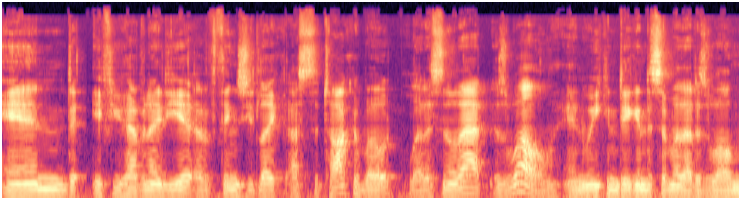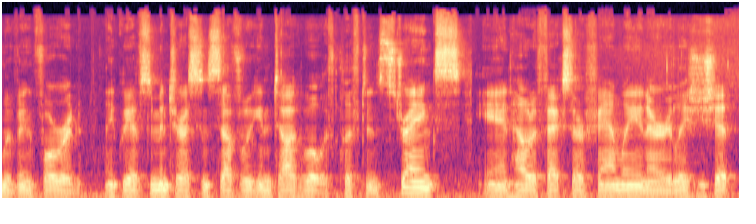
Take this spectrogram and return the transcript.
And if you have an idea of things you'd like us to talk about, let us know that as well. And we can dig into some of that as well moving forward. I think we have some interesting stuff we can talk about with Clifton Strengths and how it affects our family and our relationship.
